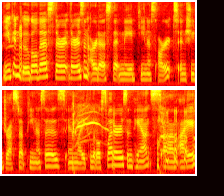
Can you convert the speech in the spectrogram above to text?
You can Google this. There there is an artist that made penis art, and she dressed up penises in like little sweaters and pants. Um, I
